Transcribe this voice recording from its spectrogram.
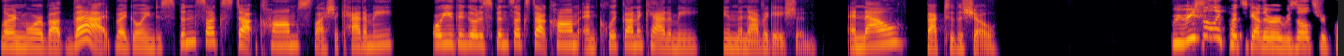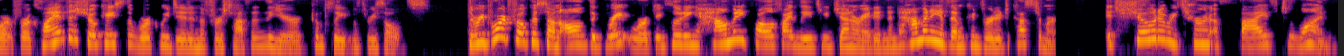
Learn more about that by going to spinsucks.com slash academy, or you can go to spinsucks.com and click on Academy in the navigation. And now, back to the show. We recently put together a results report for a client that showcased the work we did in the first half of the year, complete with results. The report focused on all of the great work, including how many qualified leads we generated and how many of them converted to customers. It showed a return of five to one.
